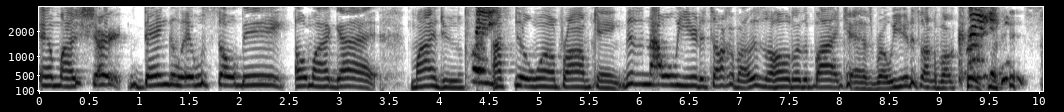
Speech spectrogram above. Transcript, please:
And my shirt dangling, it was so big. Oh my god! Mind you, Wait. I still won prom king. This is not what we're here to talk about. This is a whole other podcast, bro. We're here to talk about Christmas.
